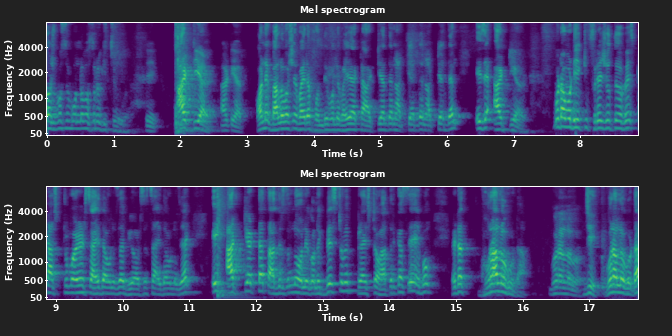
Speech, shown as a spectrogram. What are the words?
দশ বছর পনেরো বছরও কিছু ঠিক। আরটিআর আরটিআর অনেক ভালোবাসার ভাইরা ফোন দিয়ে বলে ভাইয়া একটা আরটিআর দেন আরটিআর দেন আরটিআর দেন। এই যে আরটিআর মোটামুটি একটু ফ্রেশ হতে হবে। কাস্টমারের চাহিদা অনুযায়ী ভিউয়ার্সের চাহিদা অনুযায়ী এই আরটিআরটা তাদের জন্য অনেক অনেক বেস্ট হবে। হাতের কাছে এবং এটা ঘোড়া লোগোটা ঘোরা লোগো জি ঘোড়া লোগোটা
